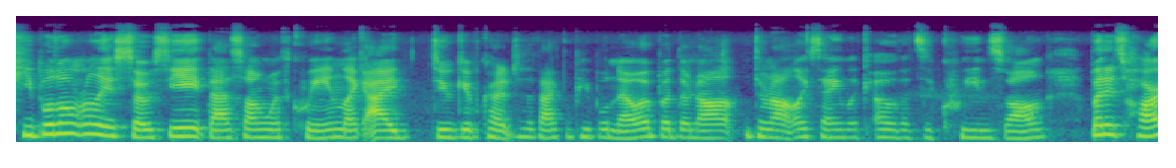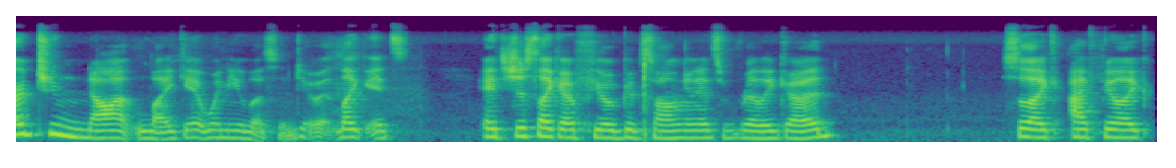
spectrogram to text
people don't really associate that song with Queen. Like I do give credit to the fact that people know it, but they're not they're not like saying like, "Oh, that's a Queen song." But it's hard to not like it when you listen to it. Like it's it's just like a feel good song and it's really good. So like I feel like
